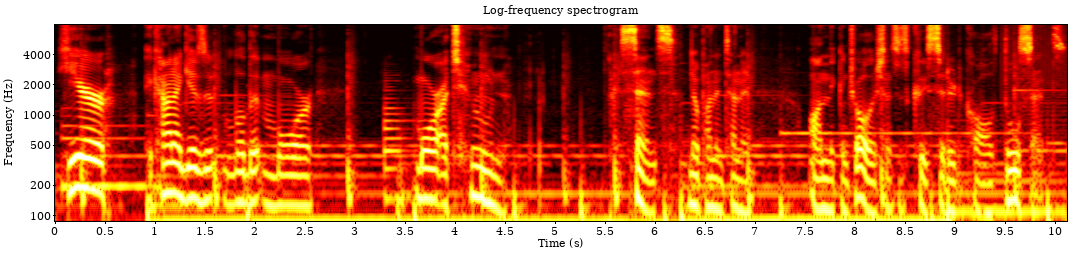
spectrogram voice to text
Here, it kind of gives it a little bit more, more attuned sense, no pun intended, on the controller since it's considered called DualSense.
